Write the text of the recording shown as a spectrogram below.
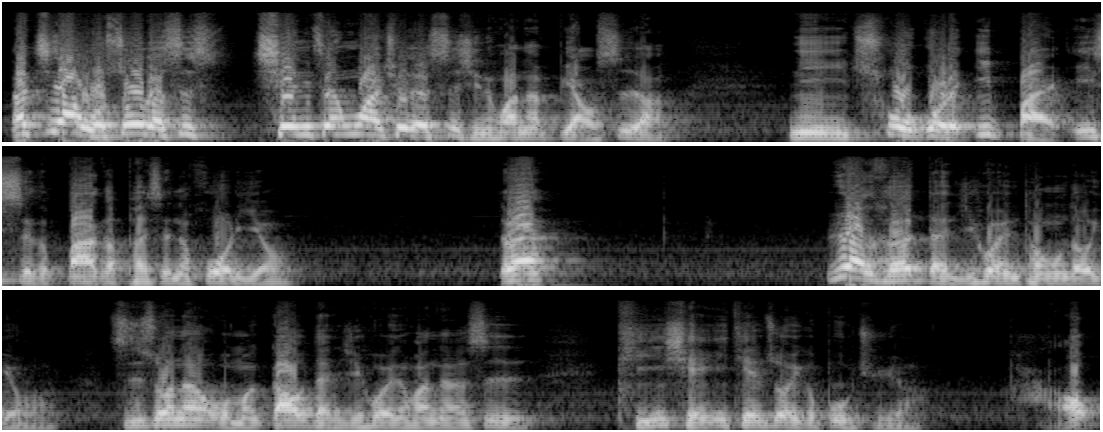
那既然我说的是千真万确的事情的话呢，表示啊。你错过了一百一十个八个 percent 的获利哦，对不对？任何等级会员通通都有，只是说呢，我们高等级会员的话呢，是提前一天做一个布局啊。好，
